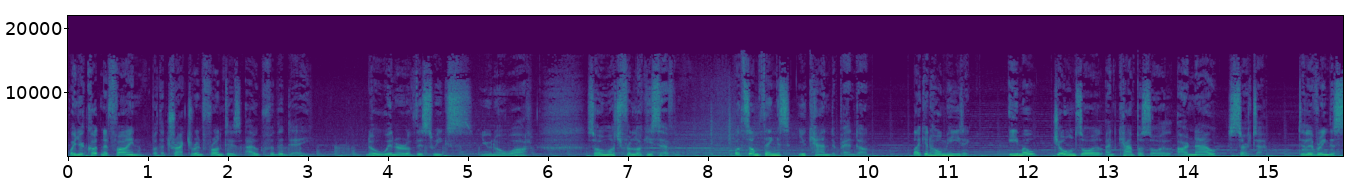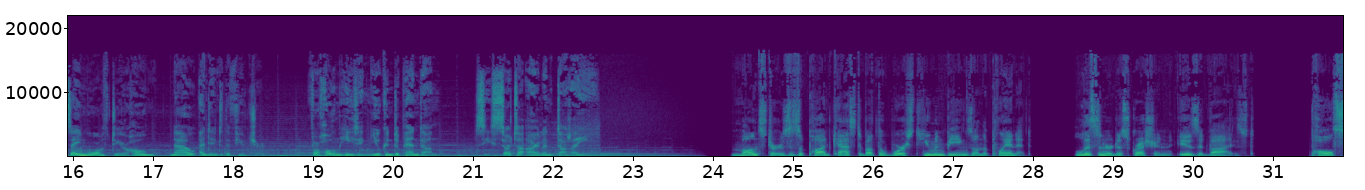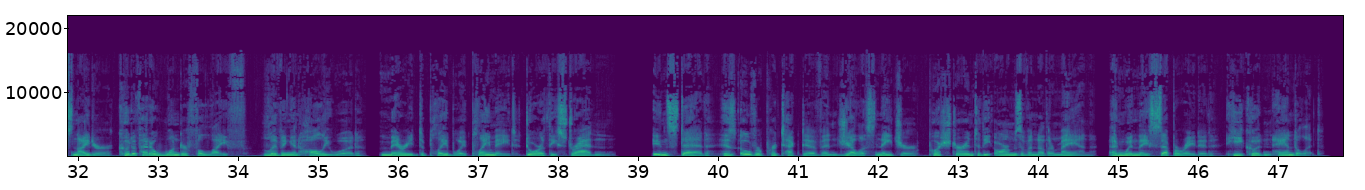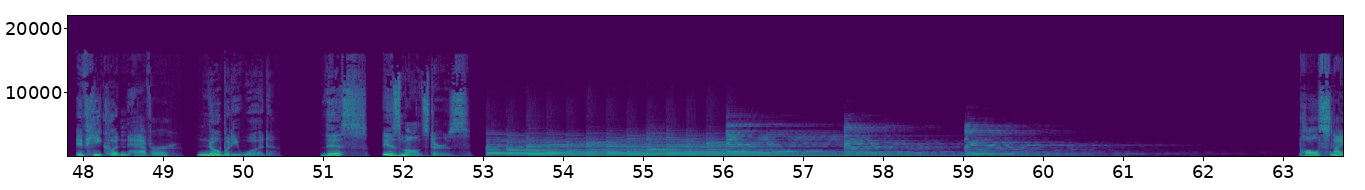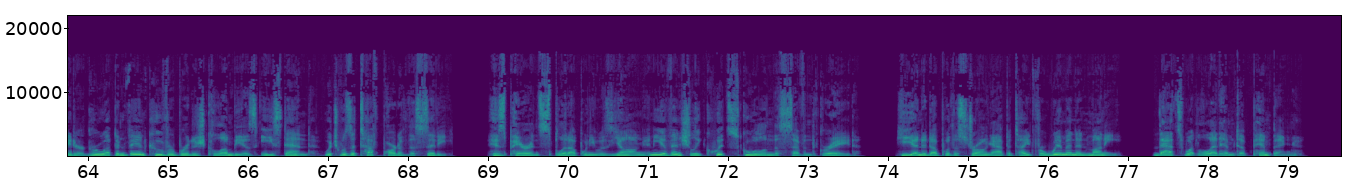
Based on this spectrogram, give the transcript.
When you're cutting it fine, but the tractor in front is out for the day. No winner of this week's you know what. So much for Lucky 7. But some things you can depend on, like in home heating. Emo, Jones Oil, and Campus Oil are now CERTA, delivering the same warmth to your home now and into the future. For home heating you can depend on, see CERTAIreland.ie. Monsters is a podcast about the worst human beings on the planet. Listener discretion is advised. Paul Snider could have had a wonderful life, living in Hollywood, married to Playboy playmate Dorothy Stratten. Instead, his overprotective and jealous nature pushed her into the arms of another man, and when they separated, he couldn't handle it. If he couldn't have her, nobody would. This is Monsters. Paul Snider grew up in Vancouver, British Columbia's East End, which was a tough part of the city. His parents split up when he was young, and he eventually quit school in the seventh grade. He ended up with a strong appetite for women and money. That's what led him to pimping.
